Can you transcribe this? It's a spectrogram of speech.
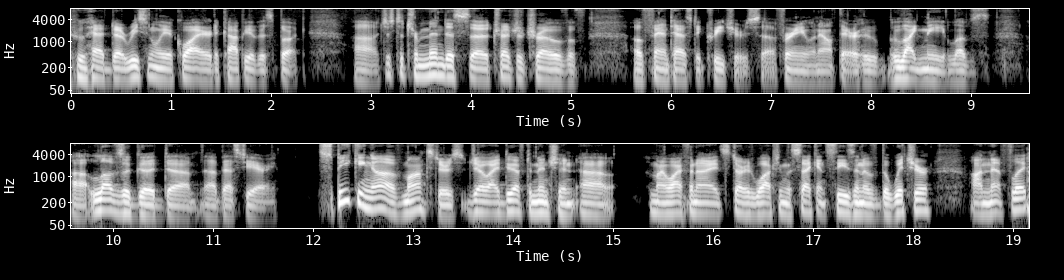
who had uh, recently acquired a copy of this book. Uh, just a tremendous uh, treasure trove of of fantastic creatures uh, for anyone out there who, who like me, loves uh, loves a good uh, uh, bestiary. Speaking of monsters, Joe, I do have to mention my wife and I started watching the second season of The Witcher on Netflix.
